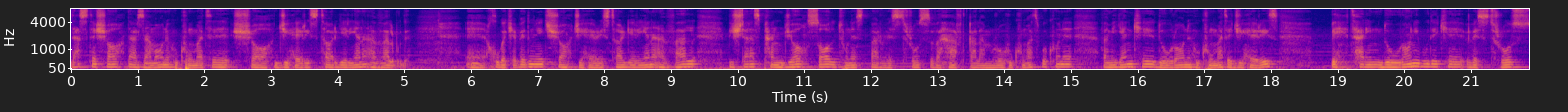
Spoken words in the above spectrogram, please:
دست شاه در زمان حکومت شاه جیهریس تارگریان اول بوده. خوبه که بدونید شاه جیهریس تارگریان اول بیشتر از پنجاه سال تونست بر وستروس و هفت قلم رو حکومت بکنه و میگن که دوران حکومت جیهریس بهترین دورانی بوده که وستروس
